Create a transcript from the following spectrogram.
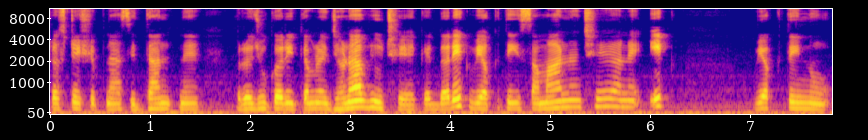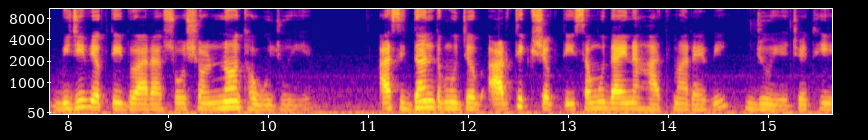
ટ્રસ્ટીશીપના સિદ્ધાંતને રજૂ કરી તેમણે જણાવ્યું છે કે દરેક વ્યક્તિ સમાન છે અને એક વ્યક્તિનું બીજી વ્યક્તિ દ્વારા શોષણ ન થવું જોઈએ. આ સિદ્ધાંત મુજબ આર્થિક શક્તિ સમુદાયના હાથમાં રહેવી જોઈએ, જેથી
